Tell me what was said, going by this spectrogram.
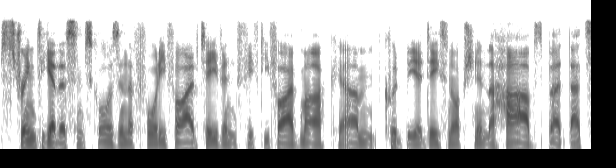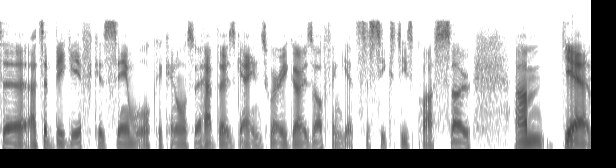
string together some scores in the 45 to even 55 mark um, could be a decent option in the halves, but that's a that's a big if because Sam Walker can also have those games where he goes off and gets the 60s plus. So um, yeah,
